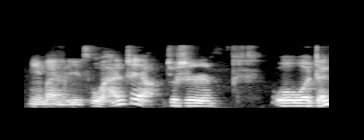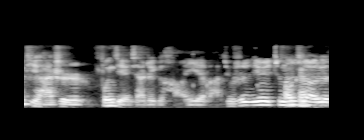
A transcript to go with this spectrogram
明白你的意思。我还是这样，就是我我整体还是分解一下这个行业吧，就是因为智能制造这个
